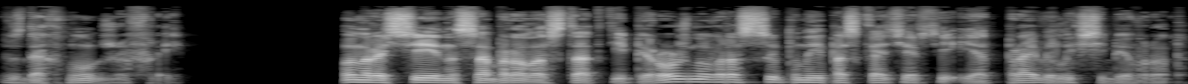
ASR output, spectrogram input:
Вздохнул Джоффрей. Он рассеянно собрал остатки пирожного, рассыпанные по скатерти, и отправил их себе в рот.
